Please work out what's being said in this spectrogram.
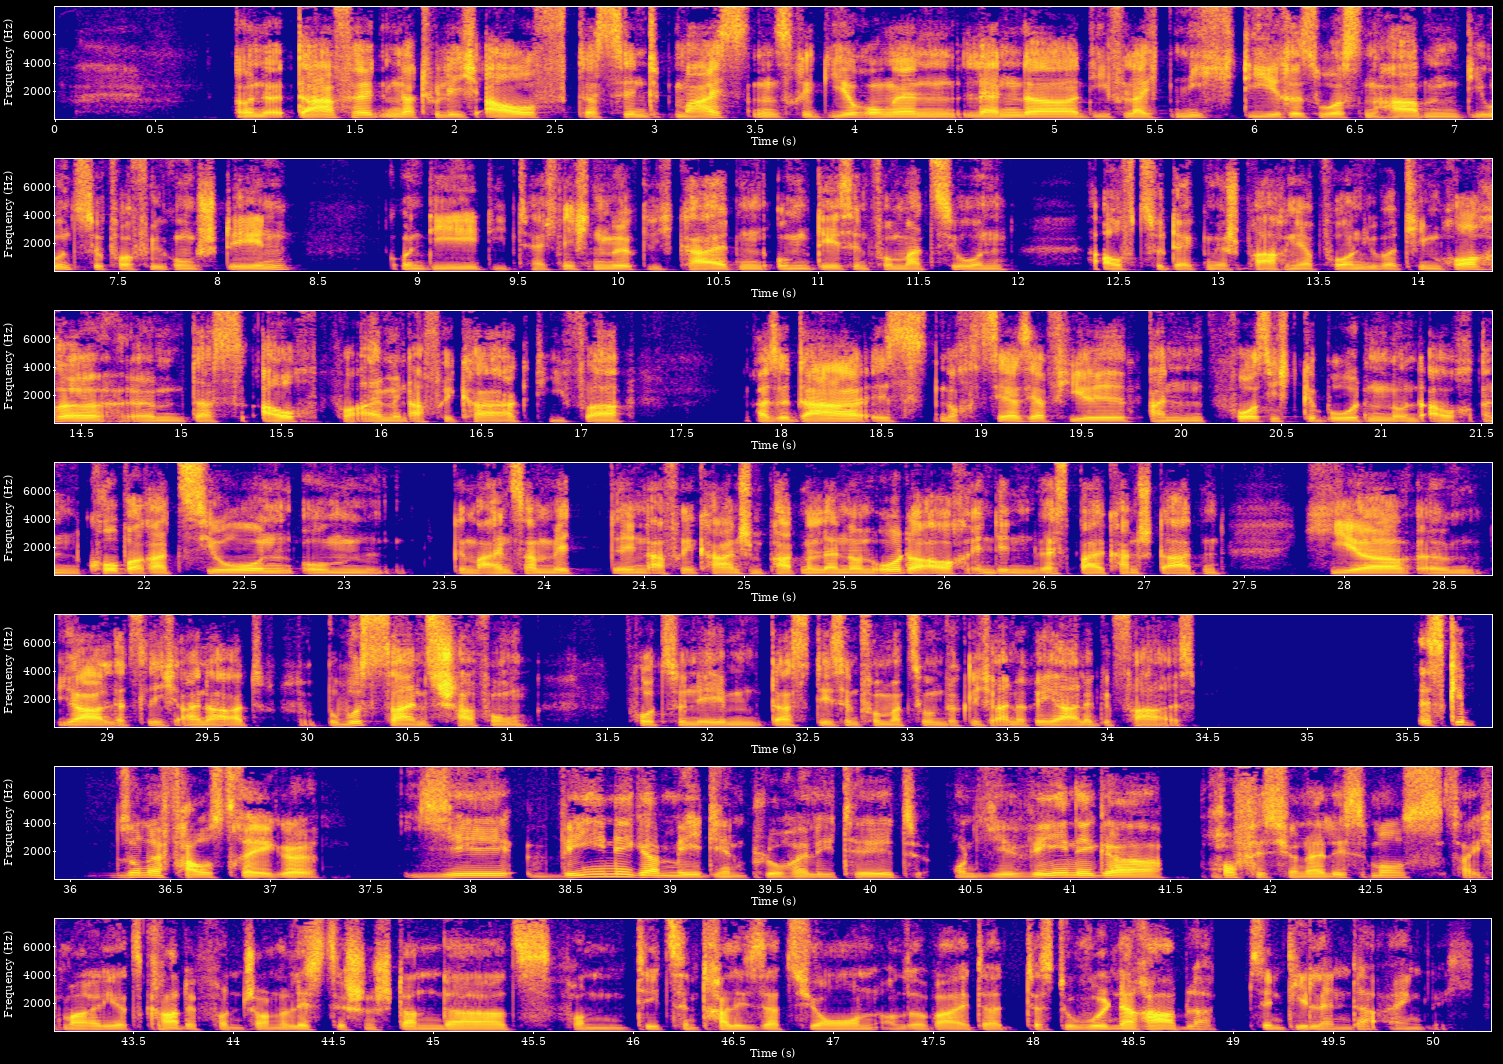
Und da fällt natürlich auf, das sind meistens Regierungen, Länder, die vielleicht nicht die Ressourcen haben, die uns zur Verfügung stehen und die, die technischen Möglichkeiten, um Desinformation aufzudecken. Wir sprachen ja vorhin über Team Roche, ähm, das auch vor allem in Afrika aktiv war. Also da ist noch sehr, sehr viel an Vorsicht geboten und auch an Kooperation, um gemeinsam mit den afrikanischen Partnerländern oder auch in den Westbalkanstaaten hier ähm, ja letztlich eine Art Bewusstseinsschaffung vorzunehmen, dass Desinformation wirklich eine reale Gefahr ist. Es gibt so eine Faustregel. Je weniger Medienpluralität und je weniger Professionalismus, sage ich mal, jetzt gerade von journalistischen Standards, von Dezentralisation und so weiter, desto vulnerabler sind die Länder eigentlich.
